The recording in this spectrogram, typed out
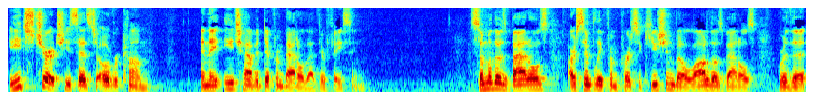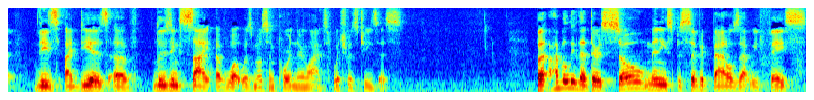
Each church, he says, to overcome, and they each have a different battle that they're facing. Some of those battles are simply from persecution, but a lot of those battles were the, these ideas of losing sight of what was most important in their lives, which was Jesus. But I believe that there's so many specific battles that we face,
